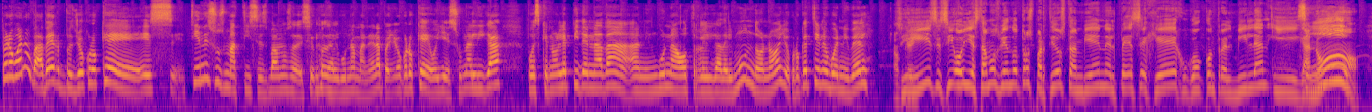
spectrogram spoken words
Pero bueno, va a ver, pues yo creo que es, tiene sus matices, vamos a decirlo de alguna manera, pero yo creo que, oye, es una liga, pues que no le pide nada a ninguna otra liga del mundo, ¿no? Yo creo que tiene buen nivel. Sí, sí, sí. Oye, estamos viendo otros partidos también. El PSG jugó contra el Milan y ganó. Sí,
